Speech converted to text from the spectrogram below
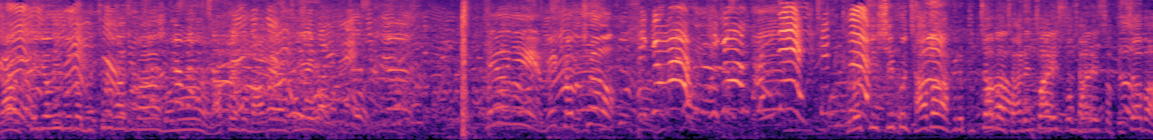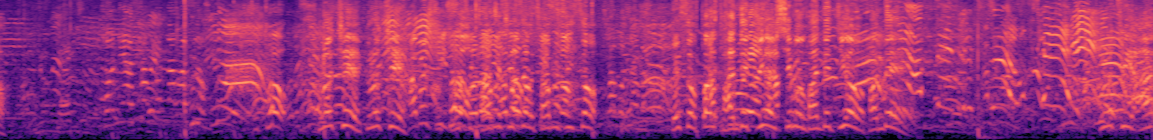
야 태경이보다 밑으로 가지마 너무 앞에서 막아야지 태연이 왜 겹쳐? 태경아. 그렇지 신분 잡아. 그래 붙잡아. 잘했, 잘했어 잘했어. 붙잡아. 건이야 3분 남았어. 그렇지. 그렇지 잡을 수 있어. 잡을 수 있어 잡을 수 있어. 됐어 빨리 반대 뛰어 심은 반대 뛰어 반대. 그렇지. 아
